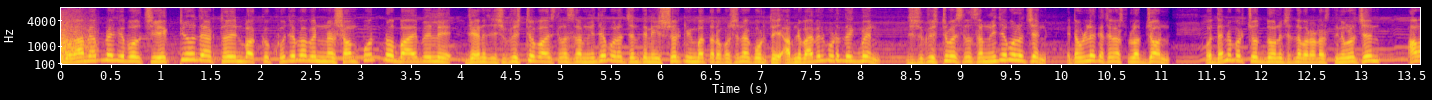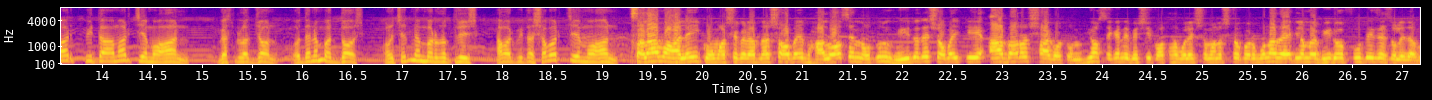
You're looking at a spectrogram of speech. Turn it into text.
এবং আমি আপনাকে বলছি, একটিও দ্ব্যর্থহীন বাক্য খুঁজে পাবেন না। সম্পূর্ণ বাইবেলে যেখানে যীশু খ্রিস্ট বা নিজে বলেছেন, তিনি ঈশ্বর কিংবা তার উপাসনা করতে। আপনি বাইবেল পড়ে দেখবেন যীশু খ্রিস্ট বা নিজে বলেছেন, এটা উল্লেখ আছে জন অধ্যায় নম্বর চোদ্দ, অনুচ্ছেদ নম্বর আঠাশ, তিনি বলেছেন, আমার পিতা আমার চেয়ে মহান গসপুল জন অধ্যায় নম্বর দশ অনুচ্ছেদ নম্বর উনত্রিশ আমার পিতা সবার চেয়ে মহান। সালাম আলাইকুম আশা করি আপনারা সবাই ভালো আছেন। নতুন ভিডিওতে সবাইকে আবারও স্বাগতম। ভিও সেখানে বেশি কথা বলে সময় করব না। দেখলে আমরা ভিডিও ফুটেজে চলে যাব।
